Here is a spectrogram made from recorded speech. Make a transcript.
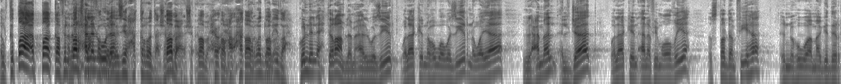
القطاع الطاقة في أنا المرحلة الأولى. الوزير حق الرد عشان طبعا عشان- طبعا ح- طبعا حق طبعا الرد طبعا. والايضاح كل الاحترام لمعالي الوزير ولكنه هو وزير نواياه للعمل الجاد ولكن أنا في مواضيع اصطدم فيها إنه هو ما قدر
